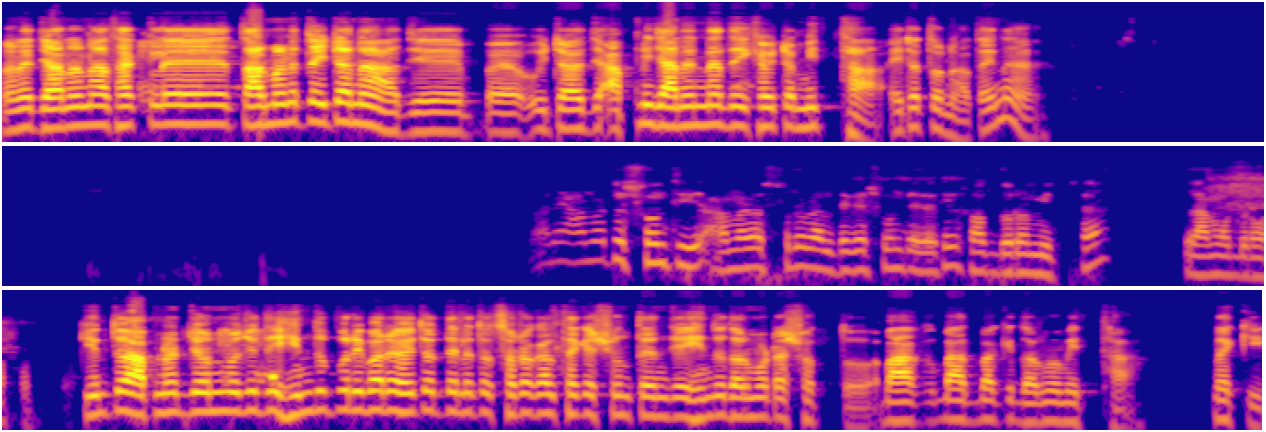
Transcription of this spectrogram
মানে জানা না থাকলে তার মানে তো এটা না যে ওইটা আপনি জানেন না দেখে ওইটা মিথ্যা। এটা তো না, তাই না? মানে আমরা তো শুনছি, আমরা ছোটকাল থেকে শুনতে গেছি সব ধর্ম মিথ্যা। কিন্তু আপনার জন্ম যদি হিন্দু পরিবারে হইতো তাইলে তো ছোটকাল থেকে শুনতেন যে হিন্দু ধর্মটা সত্য। বা বাদবাকি ধর্ম মিথ্যা। নাকি?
